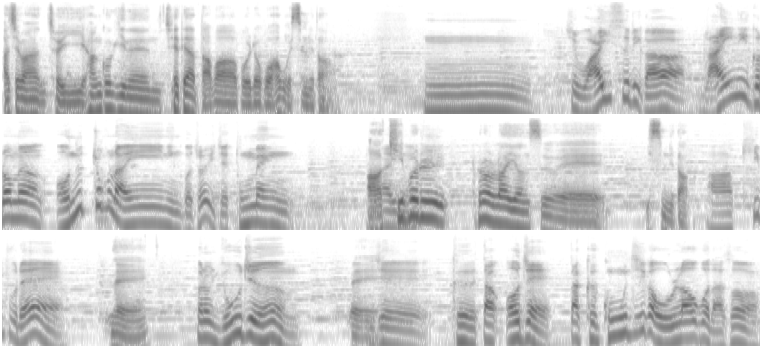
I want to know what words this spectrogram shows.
하지만 저희 한국인은 최대한 남아보려고 하고 있습니다. 음 지금 Y3가 라인이 그러면 어느 쪽 라인인 거죠? 이제 동맹 아, 라인이? 키블 프롤라이언스에 있습니다. 아 키블에 네. 그럼 요즘 네. 이제 그 딱 어제 딱 그 공지가 올라오고 나서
